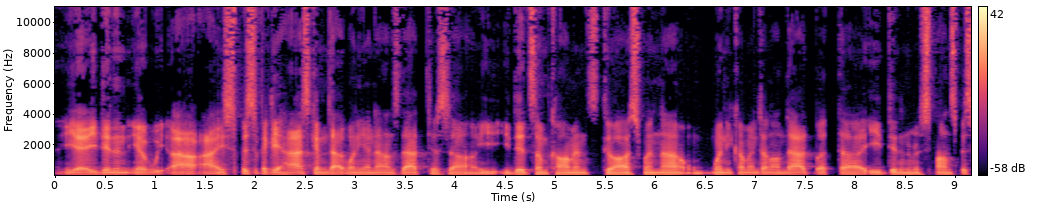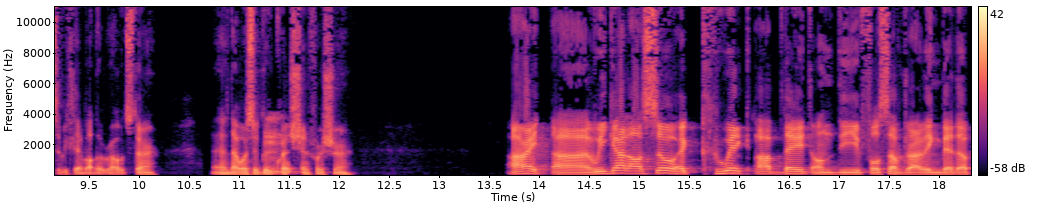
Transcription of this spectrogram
yeah, he didn't. You know, we, uh, I specifically asked him that when he announced that because uh, he, he, did some comments to us when uh, when he commented on that, but uh, he didn't respond specifically about the Roadster. And that was a good mm. question for sure. All right. Uh, we got also a quick update on the full self driving beta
